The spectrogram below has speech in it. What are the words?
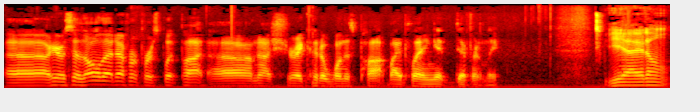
Uh, our hero says all that effort for a split pot. Uh, I'm not sure I could have won this pot by playing it differently. Yeah, I don't.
